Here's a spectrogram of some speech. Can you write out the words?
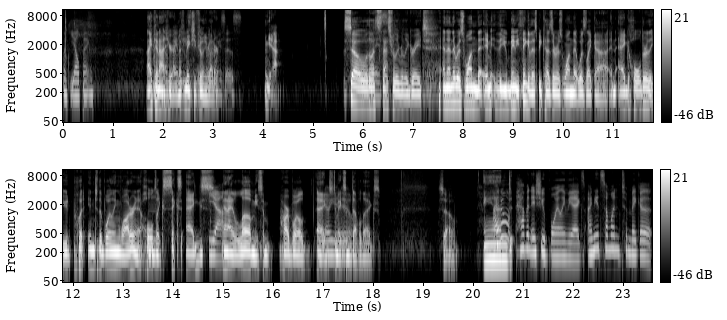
like yelping. I cannot hear him. If it makes you feel any better. noises. Yeah. So that's Nice. that's really really great. And then there was one that, it, that you made me think of this because there was one that was like a, an egg holder that you'd put into the boiling water and it holds like six eggs. Mm. Yeah. And I love me some hard boiled eggs to make some deviled eggs. So, I and don't have an issue boiling the eggs. I need someone to make a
